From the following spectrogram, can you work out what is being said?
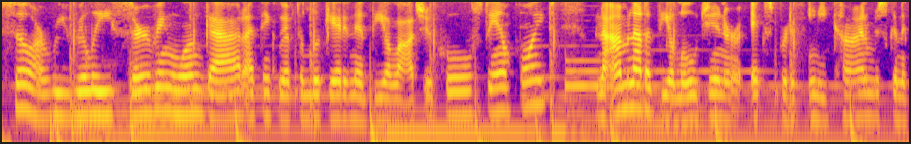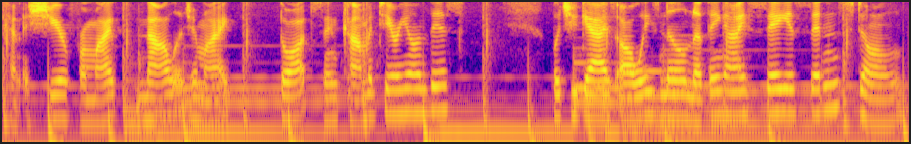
So, are we really serving one God? I think we have to look at it in a theological standpoint. Now, I'm not a theologian or expert of any kind. I'm just going to kind of share from my knowledge and my thoughts and commentary on this. But you guys always know nothing I say is set in stone.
